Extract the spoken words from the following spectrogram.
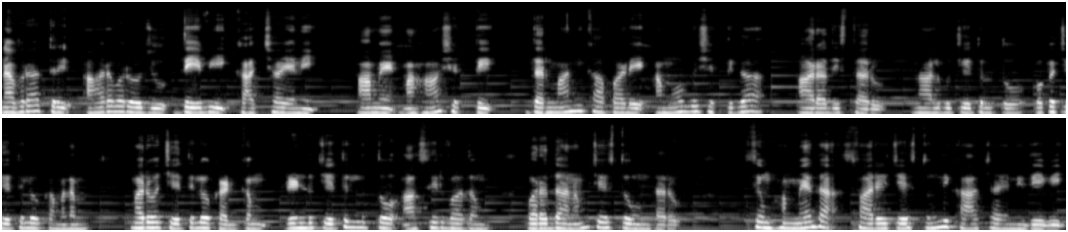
నవరాత్రి ఆరవ రోజు దేవి కాత్యాయని ఆమె మహాశక్తి ధర్మాన్ని కాపాడే అమోఘ శక్తిగా ఆరాధిస్తారు. నాలుగు చేతులతో ఒక చేతిలో కమలం మరో చేతిలో ఖడ్గం రెండు చేతులతో ఆశీర్వాదం వరదానం చేస్తూ ఉంటారు. సింహం మీద స్వారీ చేస్తుంది కాచాయని దేవి.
